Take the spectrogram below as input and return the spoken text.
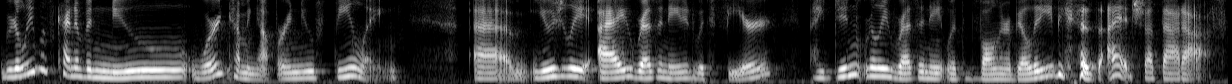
really was kind of a new word coming up or a new feeling. Um, usually I resonated with fear but I didn't really resonate with vulnerability because I had shut that off.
